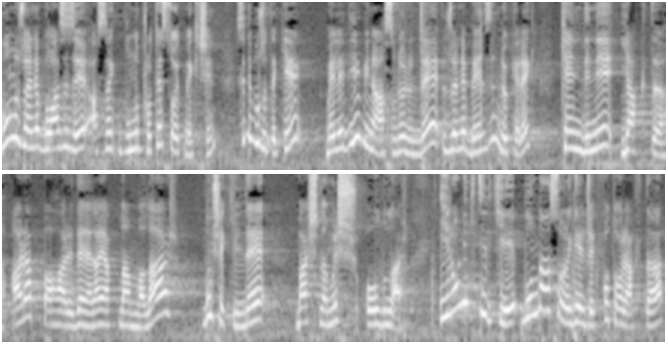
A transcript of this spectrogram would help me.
Bunun üzerine Bouazizi aslında bunu protesto etmek için Sidi Bouzid'deki belediye binasının önünde üzerine benzin dökerek kendini yaktı. Arap Baharı denen ayaklanmalar bu şekilde başlamış oldular. İroniktir ki bundan sonra gelecek fotoğrafta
